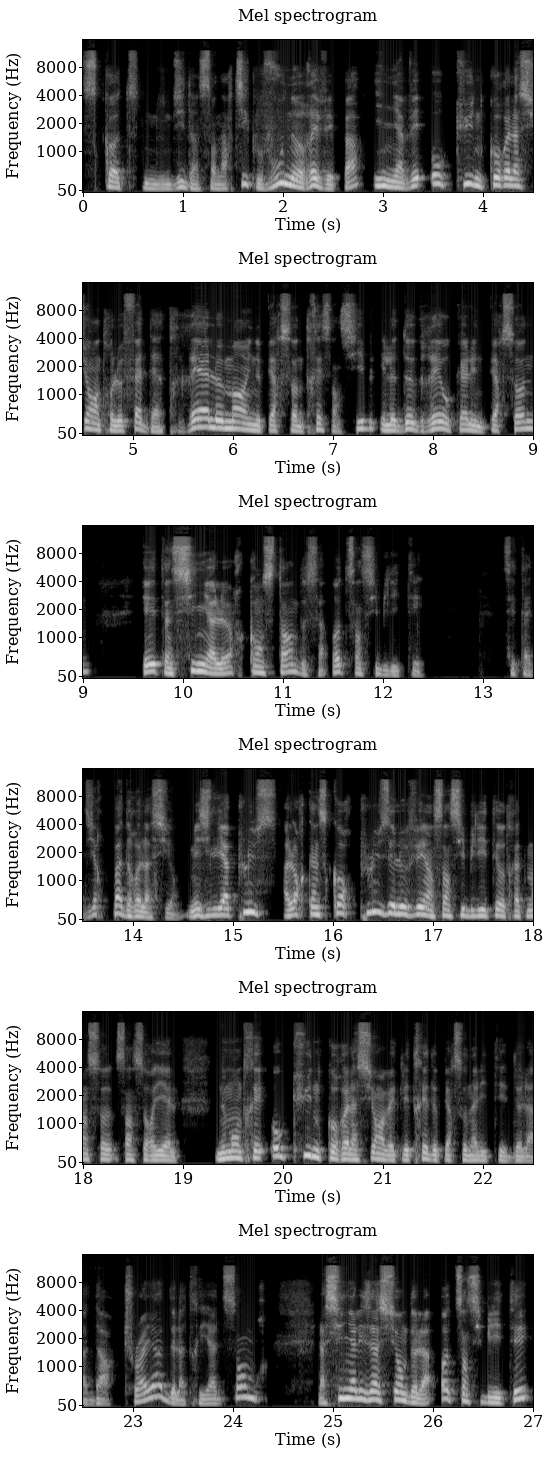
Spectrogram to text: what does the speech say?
Scott nous dit dans son article, vous ne rêvez pas, il n'y avait aucune corrélation entre le fait d'être réellement une personne très sensible et le degré auquel une personne est un signaleur constant de sa haute sensibilité c'est-à-dire pas de relation. Mais il y a plus, alors qu'un score plus élevé en sensibilité au traitement sensoriel ne montrait aucune corrélation avec les traits de personnalité de la dark triad, de la triade sombre, la signalisation de la haute sensibilité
